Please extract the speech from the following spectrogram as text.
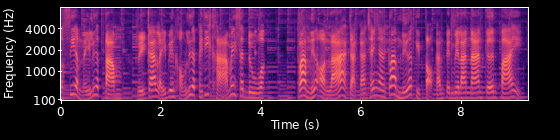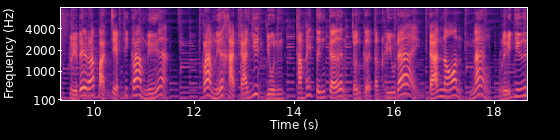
ลเซียมในเลือดต่ำหรือการไหลเวียนของเลือดไปที่ขาไม่สะดวก กล้ามเนื้ออ่อนล้าจากการใช้งานกล้ามเนื้อติดต่อกันเป็นเวลานานเกินไป หรือได้รับบาดเจ็บที่กล้ามเนื้อ กล้ามเนื้อขาดการยืดหยุ่นทำให้ตึงเกินจนเกิดตะคริวได้ การนอน นั่ง หรือยืน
